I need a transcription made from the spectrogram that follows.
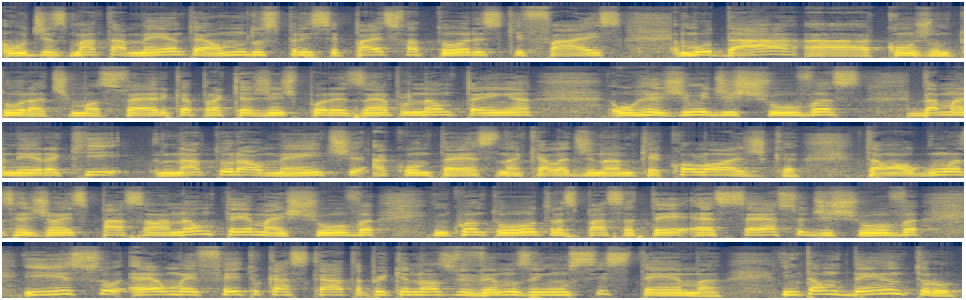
O desmatamento é um dos principais fatores que faz mudar a conjuntura atmosférica para que a gente, por por exemplo, não tenha o regime de chuvas da maneira que naturalmente acontece naquela dinâmica ecológica. Então, algumas regiões passam a não ter mais chuva, enquanto outras passam a ter excesso de chuva, e isso é um efeito cascata porque nós vivemos em um sistema. Então, dentro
